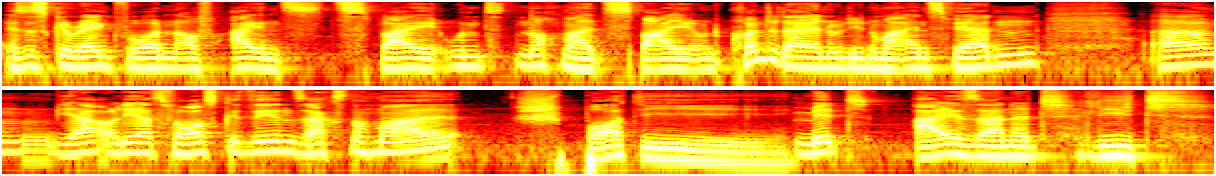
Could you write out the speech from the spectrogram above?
Es ist gerankt worden auf eins, zwei und nochmal zwei und konnte daher nur die Nummer eins werden. Ähm, ja, Olli hat's vorausgesehen, sag's nochmal. Sporty. Mit Eisernet Lied.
